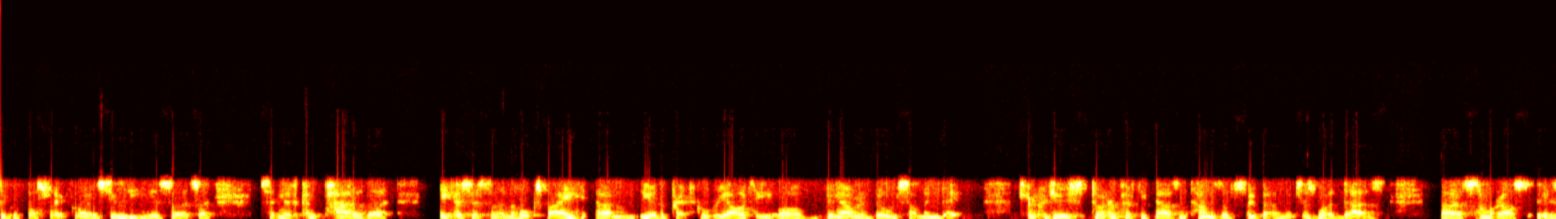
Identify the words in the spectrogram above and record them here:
superphosphate for over 70 years, so it's a significant part of the ecosystem in the Hawke's Bay. Um, you know, the practical reality of being able to build something that can produce 250,000 tonnes of super, which is what it does, uh, somewhere else is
